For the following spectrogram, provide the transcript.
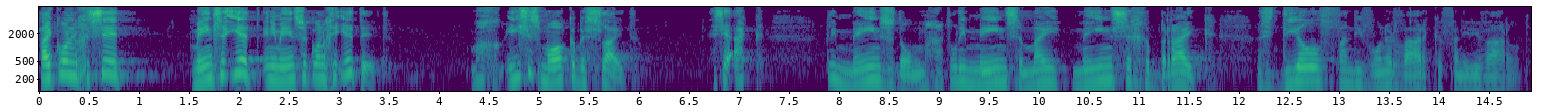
Hy kon gesê het mense eet en die mense kon geëet het. Maar Jesus maak 'n besluit. Hy sê ek die mensdom, ek wil die mense, my mense gebruik as deel van die wonderwerke van hierdie wêreld.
